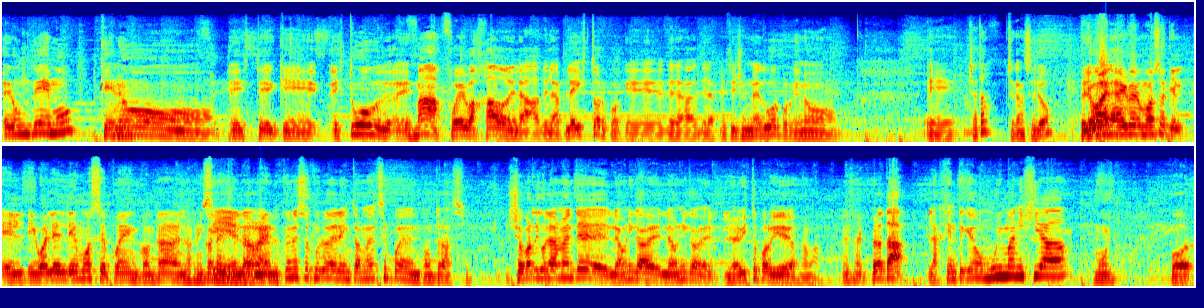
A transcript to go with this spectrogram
era un demo que no este que estuvo es más fue bajado de la, de la Play Store porque de la, de la PlayStation Network porque no eh, ya está se canceló Pero igual vamos- algo hermoso que el, el- igual el demo se puede encontrar en los rincones sí, de en los internet. rincones oscuros de la internet se pueden encontrar sí yo particularmente la única vez la única vez lo he visto por videos nomás Exacto. pero está la gente quedó muy manijeada muy por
